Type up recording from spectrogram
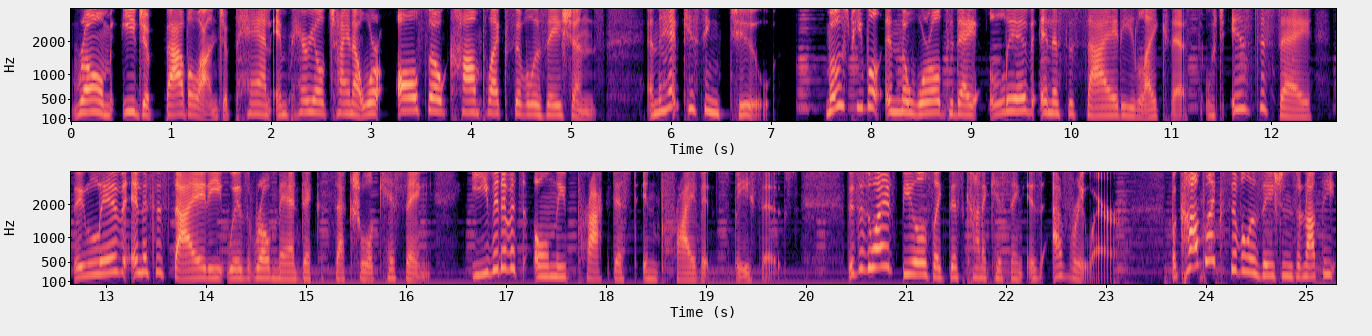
Rome, Egypt, Babylon, Japan, Imperial China were also complex civilizations, and they had kissing too. Most people in the world today live in a society like this, which is to say, they live in a society with romantic sexual kissing even if it's only practiced in private spaces. This is why it feels like this kind of kissing is everywhere. But complex civilizations are not the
